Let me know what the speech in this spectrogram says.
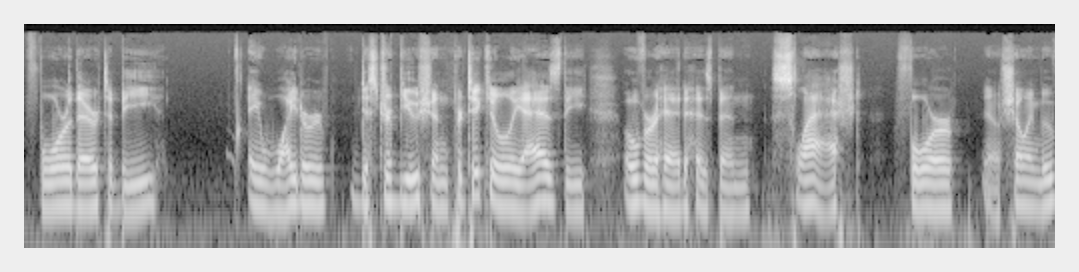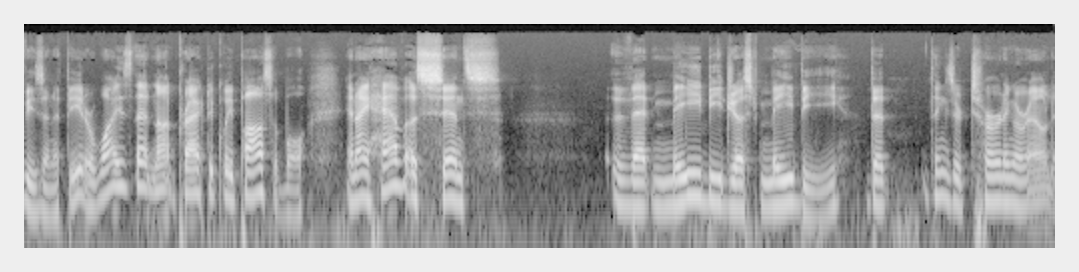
for there to be a wider distribution, particularly as the overhead has been slashed for you know showing movies in a theater. Why is that not practically possible? And I have a sense that maybe just maybe that things are turning around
